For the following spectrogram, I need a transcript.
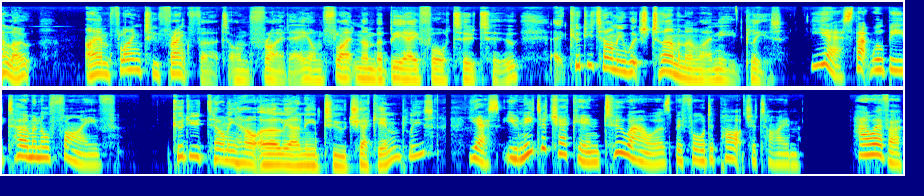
Hello. I am flying to Frankfurt on Friday on flight number BA422. Uh, could you tell me which terminal I need, please? Yes, that will be Terminal 5. Could you tell me how early I need to check in, please? Yes, you need to check in two hours before departure time. However,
